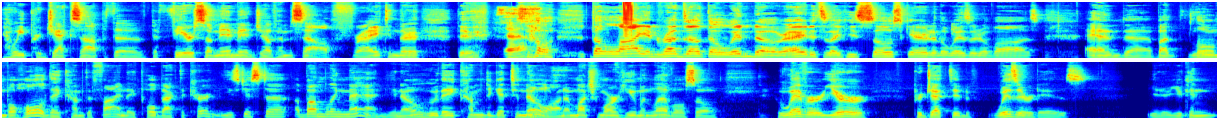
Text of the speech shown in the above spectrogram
how he projects up the the fearsome image of himself, right? And they're they're Yeah. so the lion runs out the window, right? It's like he's so scared of the Wizard of Oz. And uh, but lo and behold, they come to find they pull back the curtain. He's just a, a bumbling man, you know, who they come to get to know on a much more human level. So, whoever your projected wizard is, you know, you can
